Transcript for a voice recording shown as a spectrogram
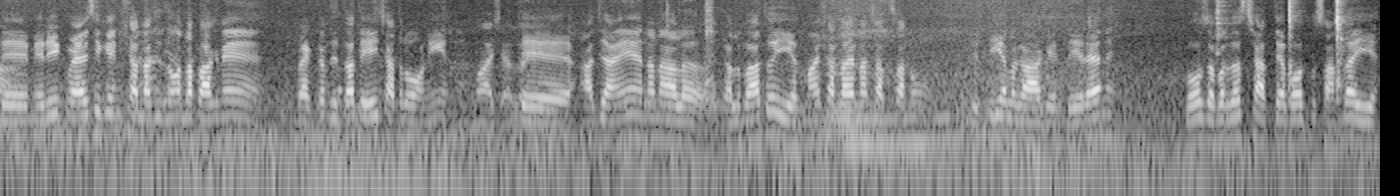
ਤੇ ਮੇਰੀ ਖੁਆਇਸ਼ ਸੀ ਕਿ ਇਨਸ਼ਾਅੱਲਾ ਜਦੋਂ ਅੱਲਾਹ ਪਾਕ ਨੇ ਟਰੈਕਟਰ ਦਿੱਤਾ ਤੇ ਇਹ ਛੱਤ ਲਵਾਉਣੀ ਹੈ ਮਾਸ਼ਾਅੱਲਾ ਤੇ ਅੱਜ ਆਏ ਆ ਇਹਨਾਂ ਨਾਲ ਗੱਲਬਾਤ ਹੋਈ ਹੈ ਮਾਸ਼ਾਅੱਲਾ ਇਹਨਾਂ ਛੱਤ ਸਾਨੂੰ ਦਿੱਤੀ ਹੈ ਲਗਾ ਕੇ ਦੇ ਰਹੇ ਨੇ। ਬਹੁਤ ਜ਼ਬਰਦਸਤ ਛੱਤ ਹੈ ਬਹੁਤ ਪਸੰਦ ਆਈ ਹੈ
